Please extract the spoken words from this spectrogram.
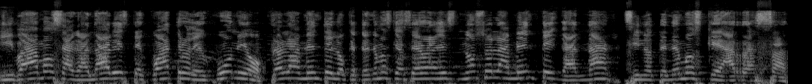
Y vamos a ganar este 4 de junio. Solamente lo que tenemos que hacer es no solamente ganar, sino tenemos que arrasar.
